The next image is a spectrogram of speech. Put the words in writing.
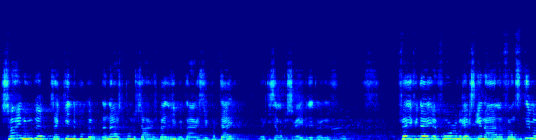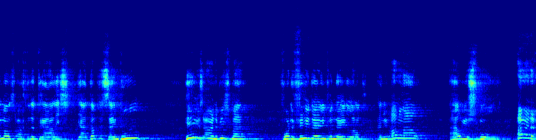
Zwijnhoeden zijn kinderboeken, daarnaast commissaris bij de Libertarische Partij. Dat heeft hij zelf geschreven, dit hoor. Dus, eh. VVD en Forum rechts inhalen, Frans Timmermans achter de tralies. Ja, dat is zijn doel. Hier is Arne Biesma voor de vierdeling van Nederland. En nu allemaal, hou je smoel. Arne!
